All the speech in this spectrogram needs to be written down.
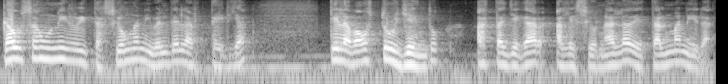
causa una irritación a nivel de la arteria que la va obstruyendo hasta llegar a lesionarla de tal manera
